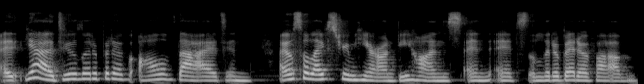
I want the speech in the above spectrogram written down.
I, yeah, I do a little bit of all of that. And I also live stream here on Behance and it's a little bit of, um,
